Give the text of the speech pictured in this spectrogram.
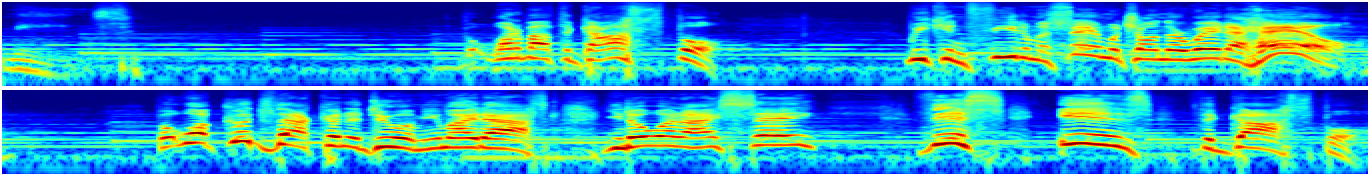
means. But what about the gospel? We can feed them a sandwich on their way to hell. But what good's that going to do them, you might ask? You know what I say? This is the gospel.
